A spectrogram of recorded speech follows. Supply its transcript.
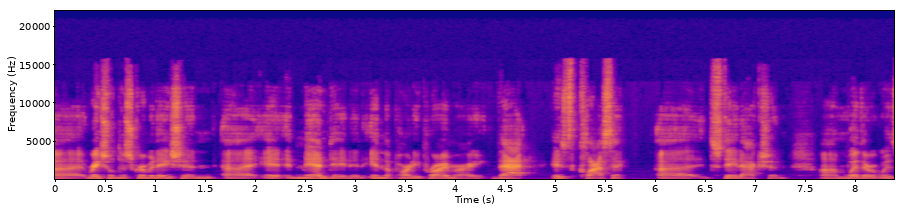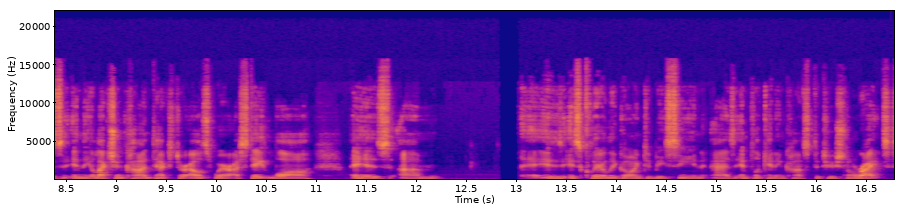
uh, racial discrimination uh, it, it mandated in the party primary, that is classic uh, state action. Um, whether it was in the election context or elsewhere, a state law is, um, is, is clearly going to be seen as implicating constitutional rights.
